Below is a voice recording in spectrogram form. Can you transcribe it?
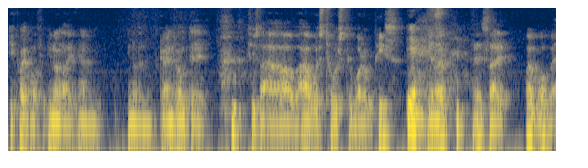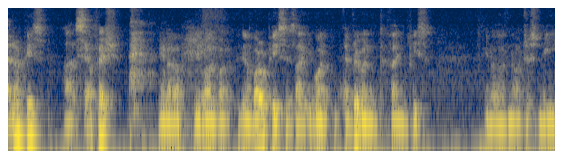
you quite often, you know, like um, you know, in Groundhog Day, she's like, I, I always toast to world peace. Yeah. You know, and it's like, well, what about inner peace? That's selfish. You know, you want you know. World peace is like you want everyone to find peace. You know, not just me.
